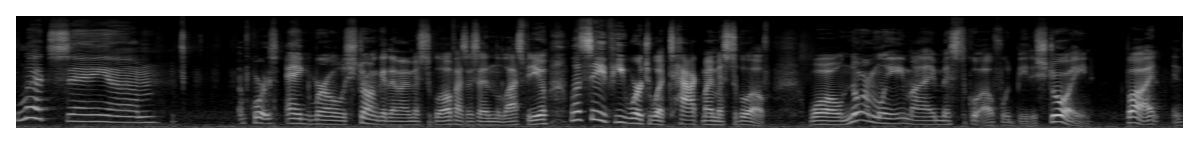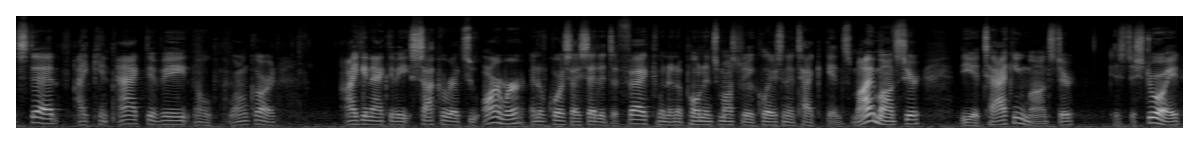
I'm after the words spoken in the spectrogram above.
let's say, um, of course, Angmarl is stronger than my Mystical Elf, as I said in the last video. Let's say if he were to attack my Mystical Elf. Well, normally, my Mystical Elf would be destroyed. But, instead, I can activate... Oh, wrong card. I can activate Sakuretsu Armor, and of course I said its effect when an opponent's monster declares an attack against my monster, the attacking monster is destroyed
